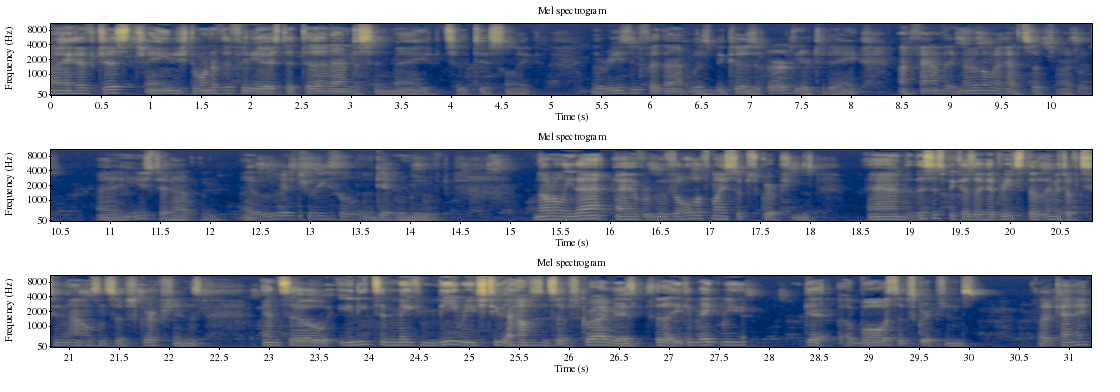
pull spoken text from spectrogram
I have just changed one of the videos that Dylan Anderson made to dislike. The reason for that was because earlier today, I found it no longer had subtitles, and it used to have them. I literally saw them get removed. Not only that, I have removed all of my subscriptions, and this is because I had reached the limit of 2,000 subscriptions, and so you need to make me reach 2,000 subscribers so that you can make me get more subscriptions. Okay?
